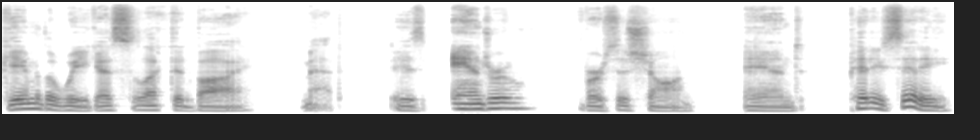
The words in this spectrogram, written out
Game of the week, as selected by Matt, is Andrew versus Sean. And Pity City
